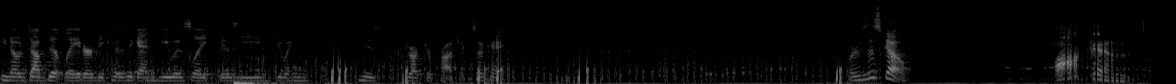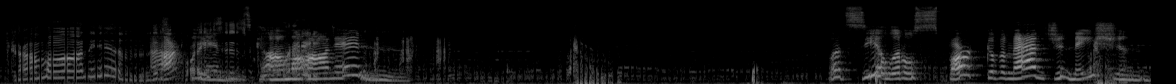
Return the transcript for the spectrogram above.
you know, dubbed it later because again, he was like busy doing his director projects. Okay. Where does this go? Hawkins, come on in. This place is Hawkins, come great. on in. Let's see a little spark of imagination.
